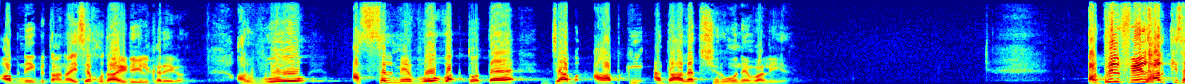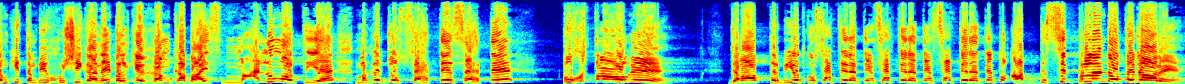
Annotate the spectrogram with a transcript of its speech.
اب نہیں بتانا، اسے خدا ہی ڈیل کرے گا۔ اور وہ اصل میں وہ وقت ہوتا ہے جب آپ کی عدالت شروع ہونے والی ہے۔ اور بالفعل ہر قسم کی تنبیہ خوشی کا نہیں، بلکہ غم کا باعث معلوم ہوتی ہے، مگر جو سہتے سہتے پختہ ہو گئے ہیں۔ جب آپ تربیت کو سہتے رہتے ہیں، سہتے رہتے ہیں، سہتے رہتے ہیں، تو آپ ڈسپلنڈ ہوتے جا رہے ہیں۔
